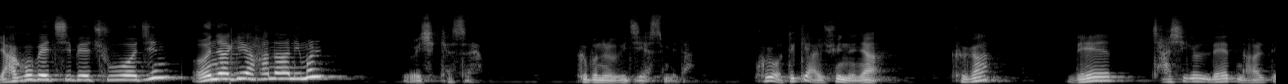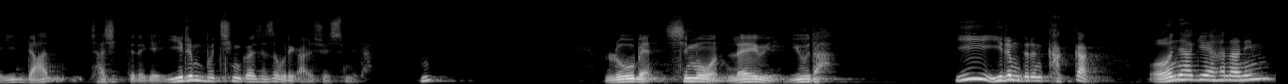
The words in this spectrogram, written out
야곱의 집에 주어진 언약의 하나님을 의식했어요. 그분을 의지했습니다. 그걸 어떻게 알 수 있느냐? 그가 내 자식을 내 낳을 때 이 자식들에게 이름 붙인 것에서 우리가 알 수 있습니다. 음? 루벤, 시므온, 레위, 유다 이 이름들은 각각 언약의 하나님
